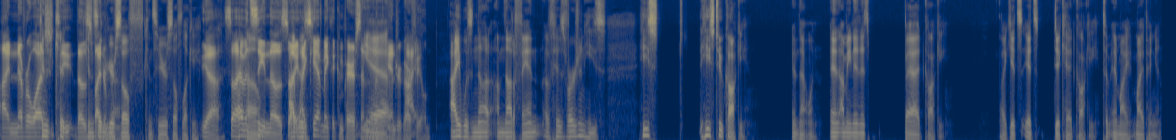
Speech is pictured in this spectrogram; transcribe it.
I never watched Con- the, those consider Spider Man. yourself consider yourself lucky. Yeah, so I haven't Um, seen those, so I I, I, can't make the comparison Yeah, with Andrew Garfield. I was not I'm not a fan of his version. He's he's he's too cocky in that one. And I mean and it's bad cocky. Like it's it's dickhead cocky to in my my opinion.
